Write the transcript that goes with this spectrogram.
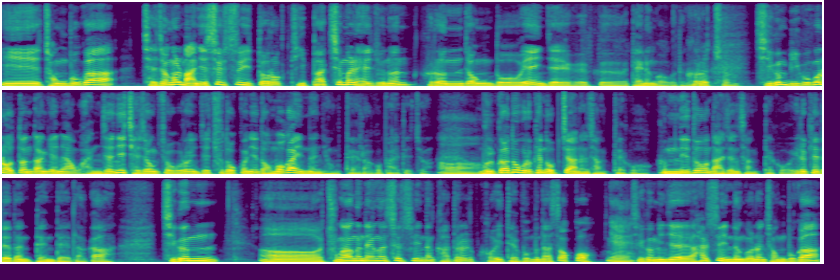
이 정부가 재정을 많이 쓸 수 있도록 뒷받침을 해주는 그런 정도의 이제 그, 그 되는 거거든요. 그렇죠. 지금 미국은 어떤 단계냐 완전히 재정적으로 이제 주도권이 넘어가 있는 형태라고 봐야 되죠. 어. 물가도 그렇게 높지 않은 상태고 금리도 낮은 상태고 이렇게 되던 된 데다가 지금 어, 중앙은행은 쓸 수 있는 카드를 거의 대부분 다 썼고 예. 지금 이제 할 수 있는 거는 정부가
